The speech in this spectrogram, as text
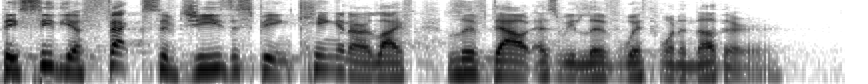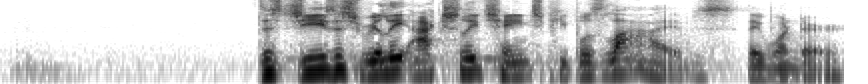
they see the effects of Jesus being king in our life lived out as we live with one another. Does Jesus really actually change people's lives? They wonder.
